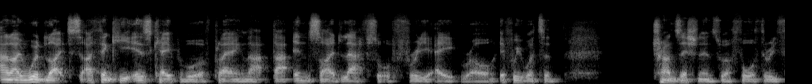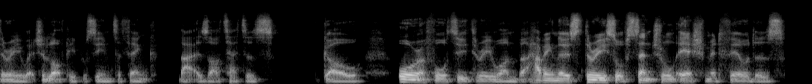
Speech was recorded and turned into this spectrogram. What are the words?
and I would like to. I think he is capable of playing that that inside left sort of three eight role. If we were to transition into a four three three, which a lot of people seem to think that is Arteta's goal, or a four two three one, but having those three sort of central ish midfielders,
